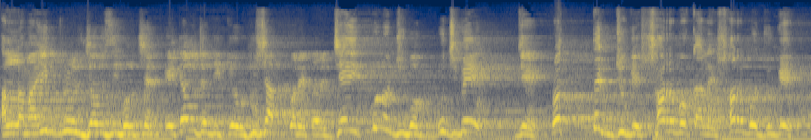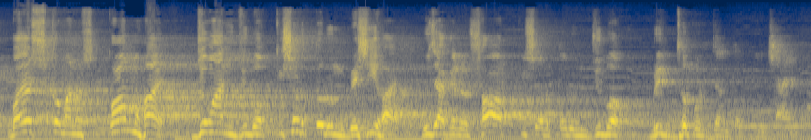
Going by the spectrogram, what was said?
আল্লামা ইবনুল জৌজি বলছেন, এটাও যদি কেউ হিসাব করে তাহলে যেই কোনো যুবক বুঝবে যে প্রত্যেক যুগে, সর্বকালে, সর্বযুগে বয়স্ক মানুষ কম হয়, জোয়ান যুবক, কিশোর তরুণ বেশি হয়। বোঝা গেল সব কিশোর তরুণ যুবক বৃদ্ধ পর্যন্ত পৌঁছায় না।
